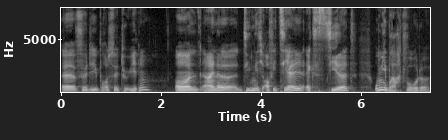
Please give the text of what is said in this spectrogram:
äh, für die Prostituierten und eine, die nicht offiziell existiert, umgebracht wurde.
